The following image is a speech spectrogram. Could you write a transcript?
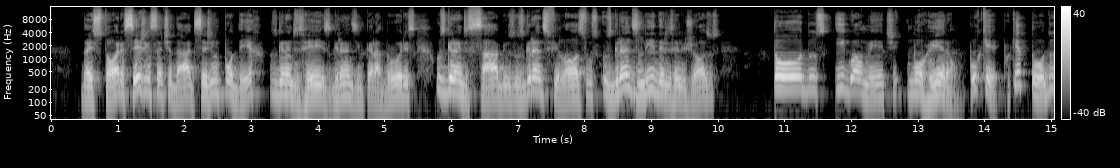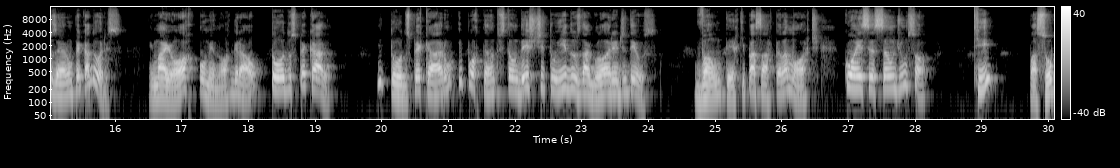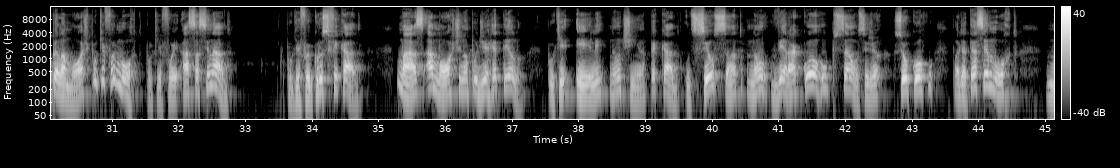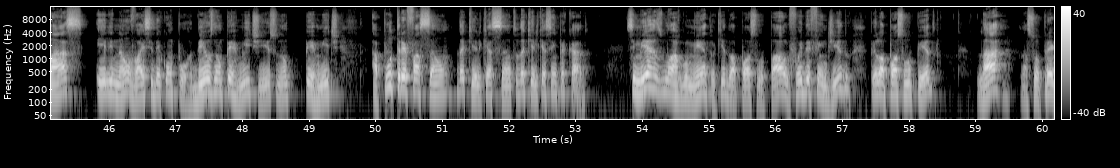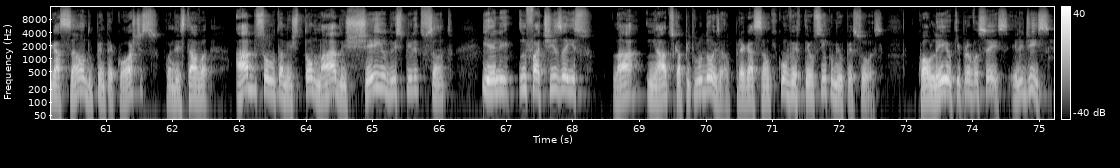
da história, seja em santidade, seja em poder, os grandes reis, grandes imperadores, os grandes sábios, os grandes filósofos, os grandes líderes religiosos, todos igualmente morreram. Por quê? Porque todos eram pecadores. Em maior ou menor grau, todos pecaram. E todos pecaram e, portanto, estão destituídos da glória de Deus. Vão ter que passar pela morte, com exceção de um só, que Passou pela morte porque foi morto, porque foi assassinado, porque foi crucificado. Mas a morte não podia retê-lo, porque ele não tinha pecado. O seu santo não verá corrupção, ou seja, o seu corpo pode até ser morto, mas ele não vai se decompor. Deus não permite isso, não permite a putrefação daquele que é santo, daquele que é sem pecado. Esse mesmo argumento aqui do apóstolo Paulo foi defendido pelo apóstolo Pedro, lá na sua pregação do Pentecostes, quando ele estava absolutamente tomado e cheio do Espírito Santo, e ele enfatiza isso lá em Atos capítulo 2, a pregação que converteu 5 mil pessoas, qual leio aqui para vocês. Ele diz,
